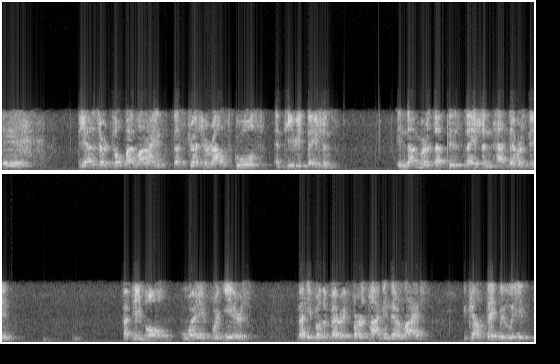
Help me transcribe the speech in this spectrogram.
Is the answer told by lines that stretch around schools and TV stations in numbers that this nation has never seen. By people who waited for years many for the very first time in their lives, because they believed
